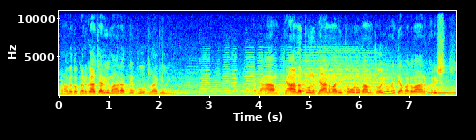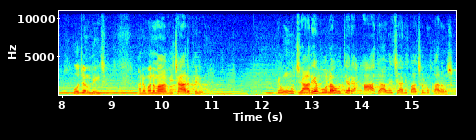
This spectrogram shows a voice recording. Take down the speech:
પણ હવે તો ગર્ગાચાર્ય મહારાજની ભૂખ લાગેલી. એટલે આમ ધ્યાન હતું ને ધ્યાનમાંથી થોડુંક આમ જોયું ને ત્યાં ભગવાન કૃષ્ણ ભોજન લે છે. અને મનમાં વિચાર કર્યો કે હું જ્યારે બોલાવું ત્યારે આ જ આવે છે આની પાછળનું કારણ શું?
